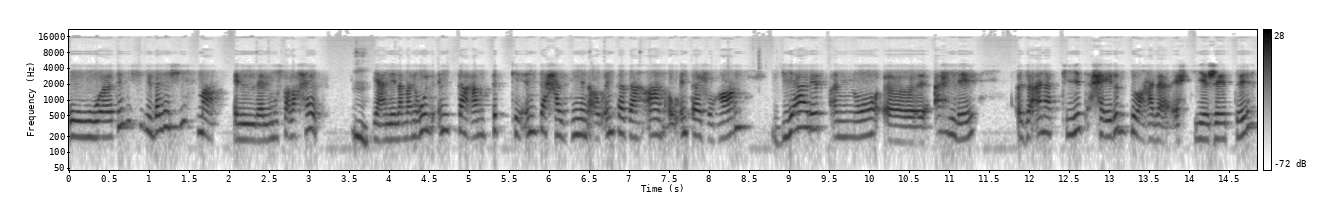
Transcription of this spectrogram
وثاني شيء ببلش يسمع المصطلحات. يعني لما نقول انت عم تبكي انت حزين أو انت زهقان أو انت جوعان بيعرف إنه آه، أهلي إذا أنا بكيت حيردوا على احتياجاتي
